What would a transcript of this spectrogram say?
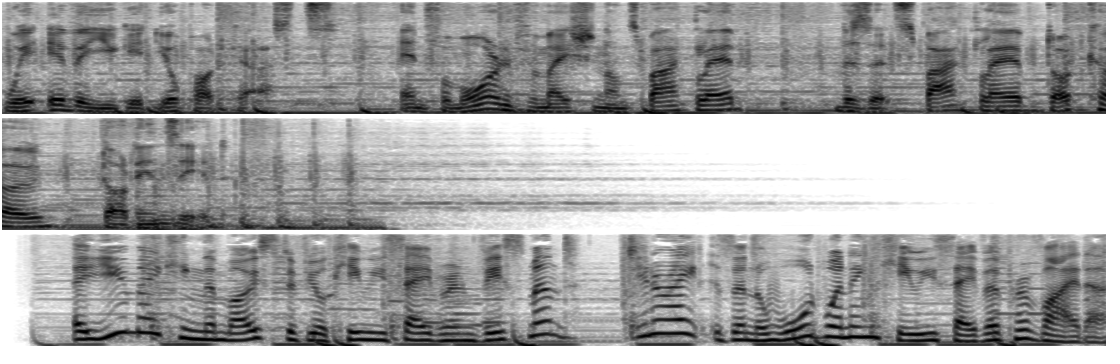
wherever you get your podcasts. And for more information on SparkLab, visit sparklab.co.nz. Are you making the most of your KiwiSaver investment? Generate is an award winning KiwiSaver provider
